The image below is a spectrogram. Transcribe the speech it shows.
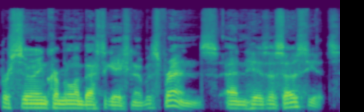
pursuing criminal investigation of his friends and his associates.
